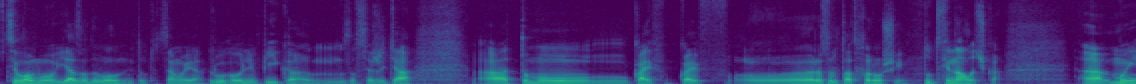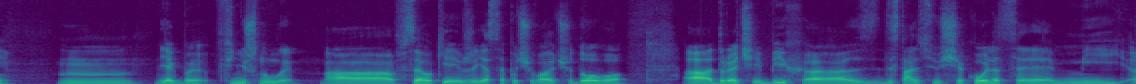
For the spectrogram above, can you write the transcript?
в цілому я задоволений. Тобто, це моя друга олімпійка за все життя. А, тому кайф, кайф, результат хороший. Тут фіналочка. Е, Ми якби фінішнули. Все окей, вже я себе почуваю чудово. До речі, біг а, з дистанцію ще Коля. Це мій а,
